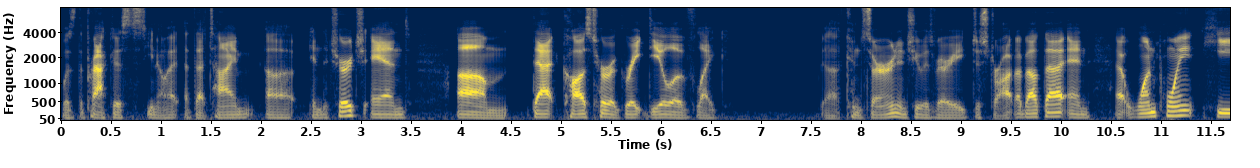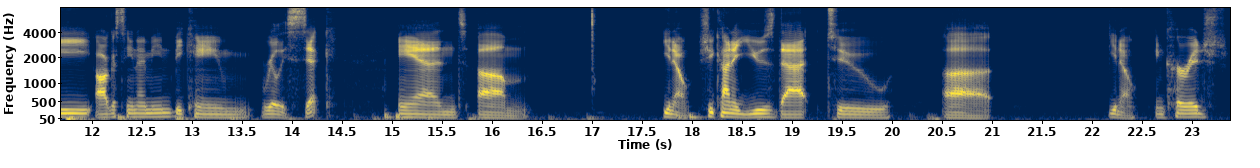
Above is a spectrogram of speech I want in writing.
was the practice, you know, at, at that time uh, in the church, and um, that caused her a great deal of like uh, concern, and she was very distraught about that. And at one point, he Augustine, I mean, became really sick, and um, you know, she kind of used that to, uh, you know, encourage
